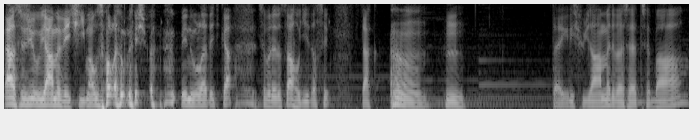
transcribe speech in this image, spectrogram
Já si že uděláme větší mauzoleum než minule teďka. Se bude docela hodit asi. Tak. hm. Tady když uděláme dveře třeba.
